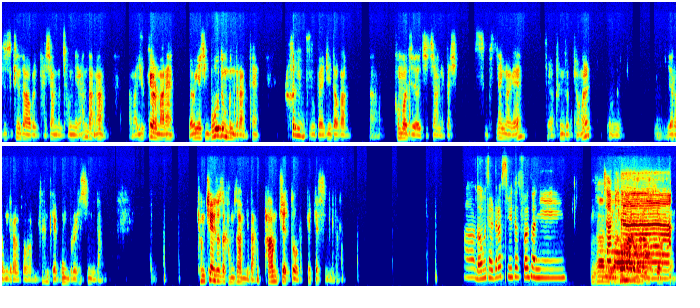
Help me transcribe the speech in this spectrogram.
뉴스킨 사업을 다시 한번 정리를 한다면 아마 6개월 만에 여기 계신 모든 분들한테 큰 그룹의 리더가 어, 거머쥐어지지 않을까 싶은 생각에 제가 등소평을 오늘 여러분들하고 함께 공부를 했습니다. 경청해 주셔서 감사합니다. 다음 주에 또 뵙겠습니다. 아, 너무 잘 들었습니다, 스폰서님. 감사합니다. 보내십시오. 네.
